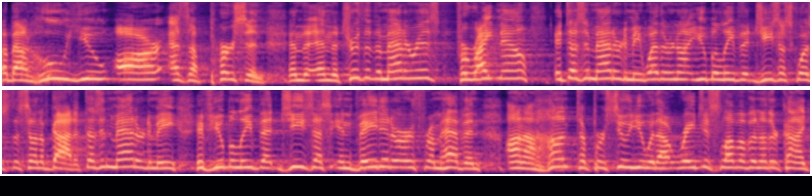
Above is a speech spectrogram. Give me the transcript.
about who you are as a person. And the, and the truth of the matter is, for right now, it doesn't matter to me whether or not you believe that Jesus was the Son of God. It doesn't matter to me if you believe that Jesus invaded earth from heaven on a hunt to pursue you with outrageous love of another kind.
